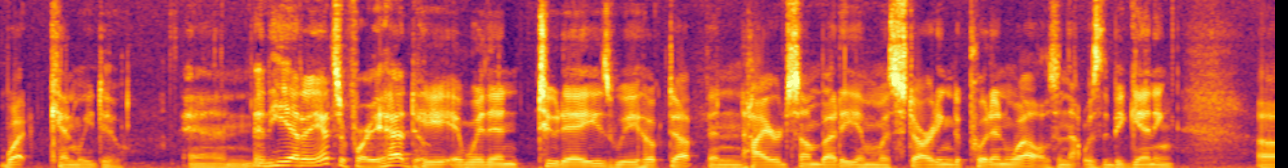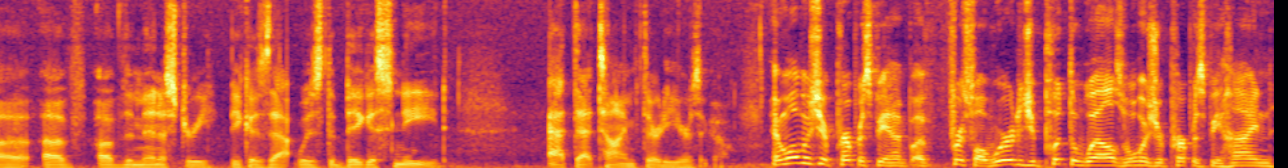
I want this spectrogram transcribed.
What can we do?" And And he had an answer for you. He had to. he, within two days, we hooked up and hired somebody and was starting to put in wells, and that was the beginning uh, of of the ministry because that was the biggest need at that time, 30 years ago. And what was your purpose behind? uh, First of all, where did you put the wells? What was your purpose behind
